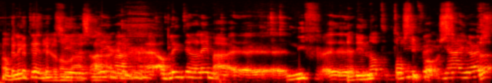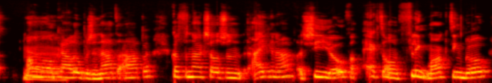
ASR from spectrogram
Op LinkedIn zie je dus alleen maar, eh, op LinkedIn alleen maar eh, lief... eh, Ja, die natte tosti post. Ja, juist. Allemaal ja, ja. elkaar lopen ze na te apen. Ik had vandaag zelfs een eigenaar, een CEO van echt al een flink marketingbureau.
